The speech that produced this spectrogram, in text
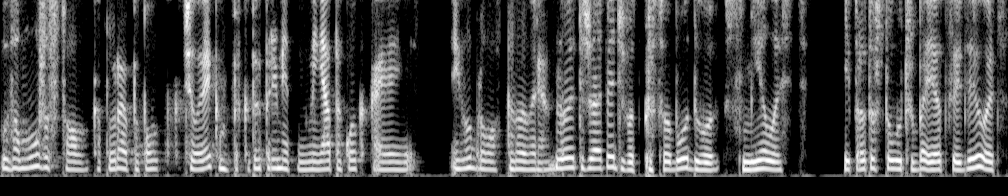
замужеством, которое потом человеком, который примет меня такой, какая я есть и выбрала второй вариант. Но это же опять же вот про свободу, смелость и про то, что лучше бояться и делать,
